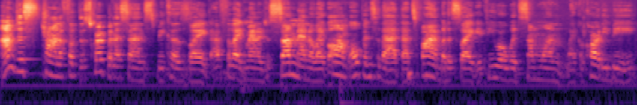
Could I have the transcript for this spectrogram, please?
I'm just trying to flip the script in a sense because, like, I feel like men are just some men are like, oh, I'm open to that. That's fine. But it's like if you were with someone like a Cardi B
